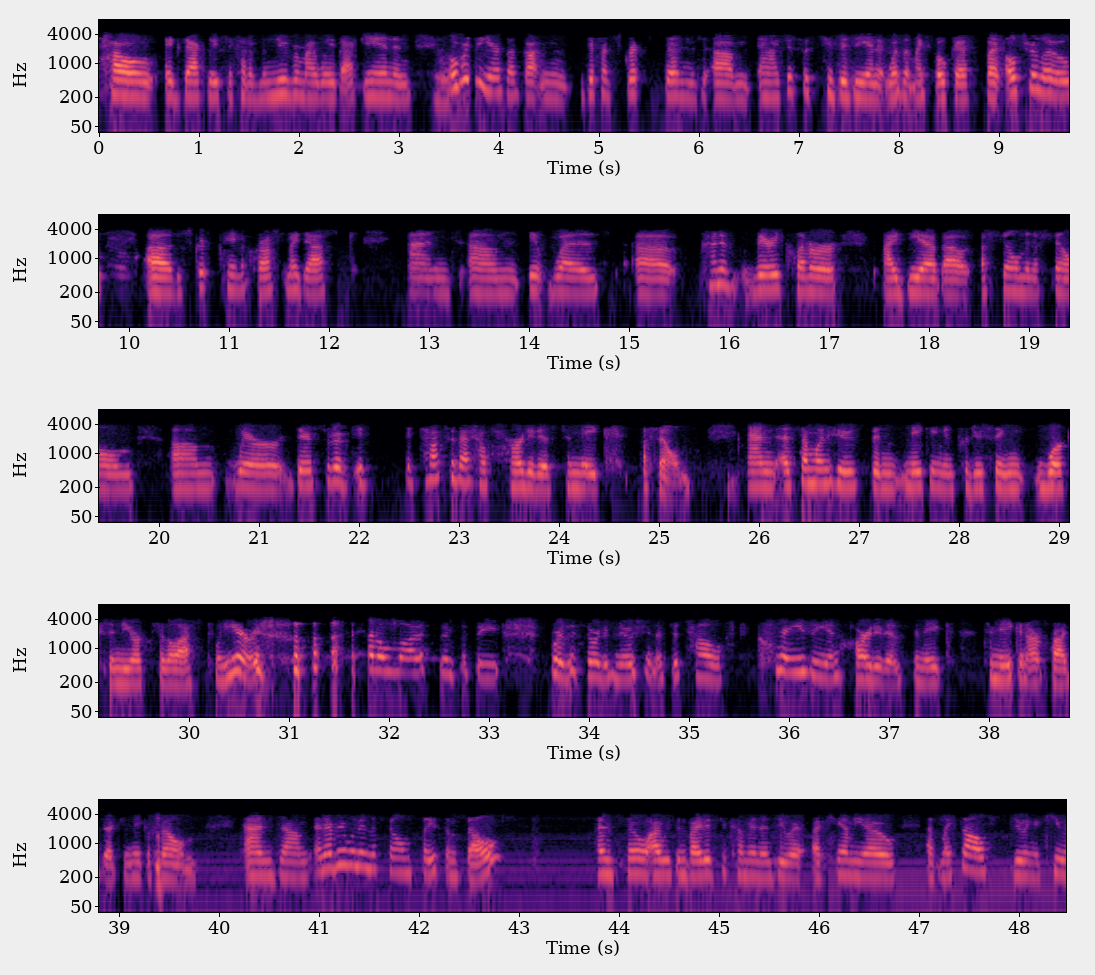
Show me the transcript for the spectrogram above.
how exactly to kind of maneuver my way back in. And over the years, I've gotten different scripts, and um, and I just was too busy, and it wasn't my focus. But Ultra Low uh, the script came across my desk, and um, it was a kind of very clever idea about a film in a film, um, where there's sort of it. It talks about how hard it is to make a film, and as someone who's been making and producing works in New York for the last 20 years, I had a lot of sympathy for the sort of notion of just how crazy and hard it is to make to make an art project, to make a film and um, and everyone in the film plays themselves. And so I was invited to come in and do a, a cameo as myself, doing a Q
